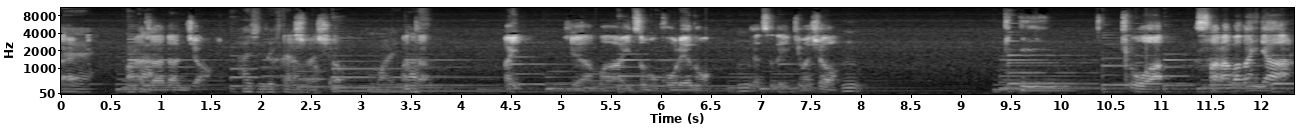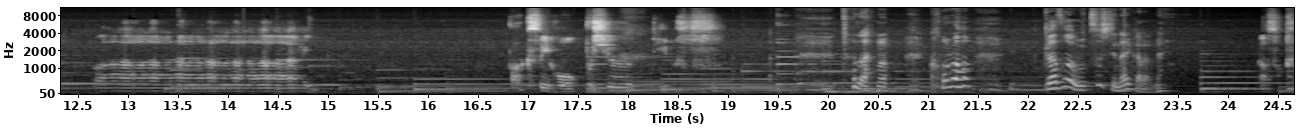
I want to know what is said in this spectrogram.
えーアナザまーダンジョン。た配信できたらと。思いまたます、。はい。じゃあまあ、いつも恒例のうんやつでいきましょう。うん。今日はさらばがにだわーい爆睡法プシューっていう。ただあのこの画像は映してないからね。あそっか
